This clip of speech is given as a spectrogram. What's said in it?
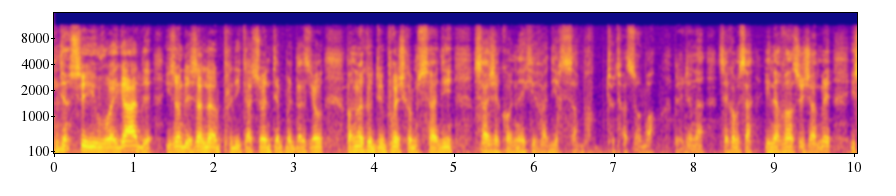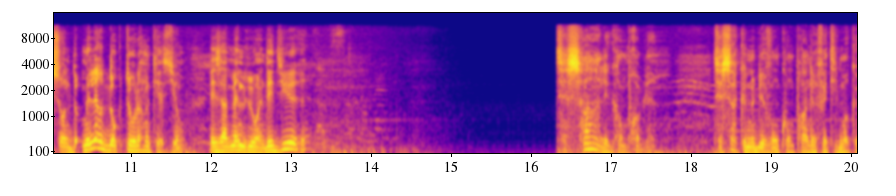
Bien sûr, ils vous regardent, ils ont déjà leur prédication, interprétation. Pendant que tu prêches comme ça, dit, ça je connais qu'il va dire ça. de toute façon, bon, c'est comme ça. Ils n'avancent jamais. Ils sont, mais leur doctorat en question les amène loin des dieux. C'est ça les grands problèmes. C'est ça que nous devons comprendre, effectivement, que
